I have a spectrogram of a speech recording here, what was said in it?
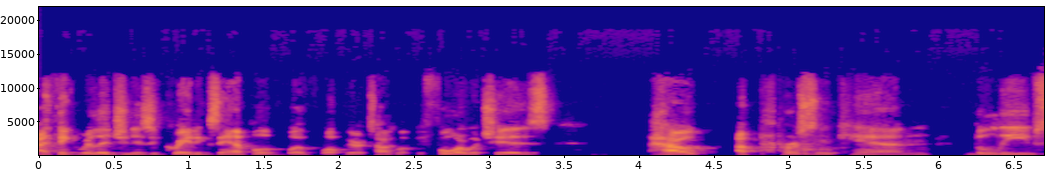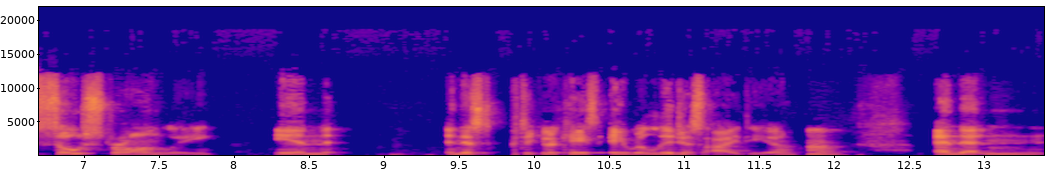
I think religion is a great example of what we were talking about before, which is how a person can believe so strongly in, in this particular case, a religious idea, mm. and then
